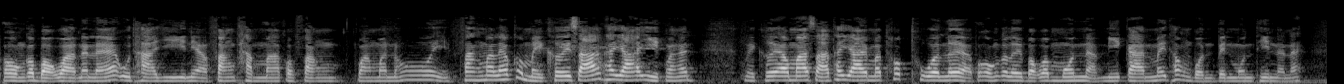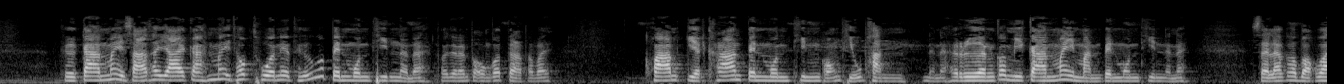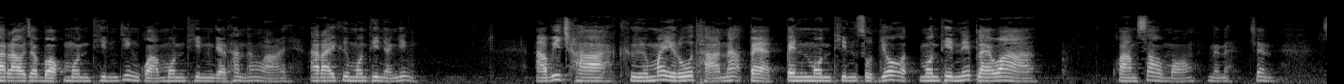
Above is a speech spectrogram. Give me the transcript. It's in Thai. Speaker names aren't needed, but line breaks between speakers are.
พระองค์ก็บอกว่านั่นแหละอุทายีเนี่ย ฟังธรรมมาก็ฟังฟังมาน้อย ฟังมาแล้วก็ไม่เคยสาธยายอีกเหมือนกันไม่เคยเอามาสาธยายมาทบทวนเลยอะพระองค์ก็เลยบอกว่ามนอะมีการไม่ท่องบนเป็นมนทินอะนะคือการไม่สาธยายการไม่ทบทวนเนี่ยถือว่าเป็นมนทินอะนะเพราะฉะนั้นพระองค์ก็ตรัสเอาไว้ ความเกียจคร้านเป็นมนทินของผิวพันธุ์เนี่ยนะเรือนก็มีการไม่หมั่นเป็นมนทินอะนะ เสร็จแล้วก็บอกว่าเราจะบอกมนทินยิ่งกว่ามนทินแก่ท่านทั้งหลาย อะไรคือมนทินอย่างยิ่ง อวิชชาคือไม่รู้ฐานะแปดเป็นมนทินสุดยอด มนทินนี่แปลว่า ความเศร้าหมองเนี่ยนะเช่น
